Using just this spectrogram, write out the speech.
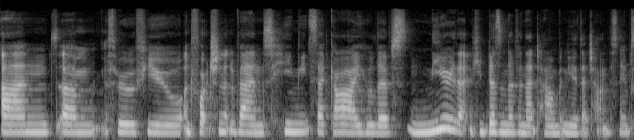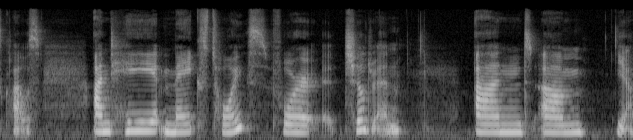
And um, through a few unfortunate events, he meets that guy who lives near that. He doesn't live in that town, but near that town. His name's Klaus. And he makes toys for children. And um, yeah,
